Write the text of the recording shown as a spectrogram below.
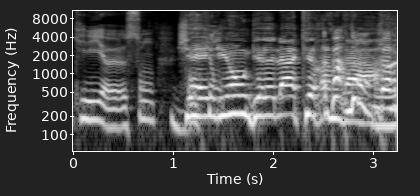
qui euh, sont Des champions. lions de la Ah, Teranga. pardon, pardon,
